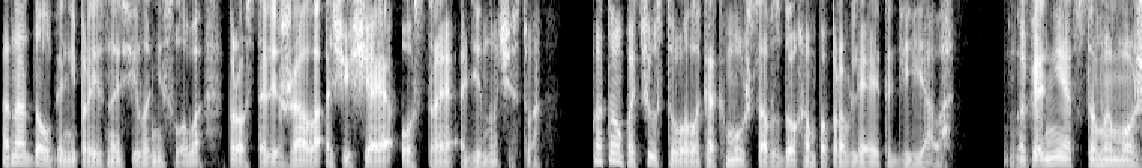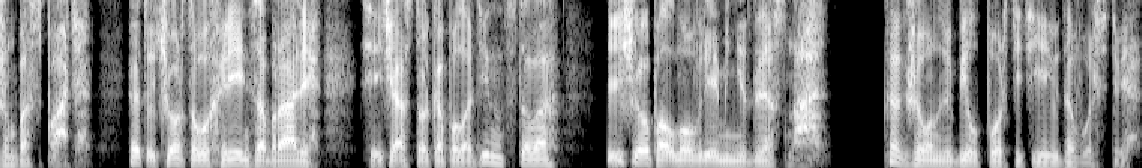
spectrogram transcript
Она долго не произносила ни слова, просто лежала, ощущая острое одиночество. Потом почувствовала, как муж со вздохом поправляет одеяло. «Наконец-то мы можем поспать. Эту чертову хрень забрали. Сейчас только пол одиннадцатого. Еще полно времени для сна». Как же он любил портить ей удовольствие.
